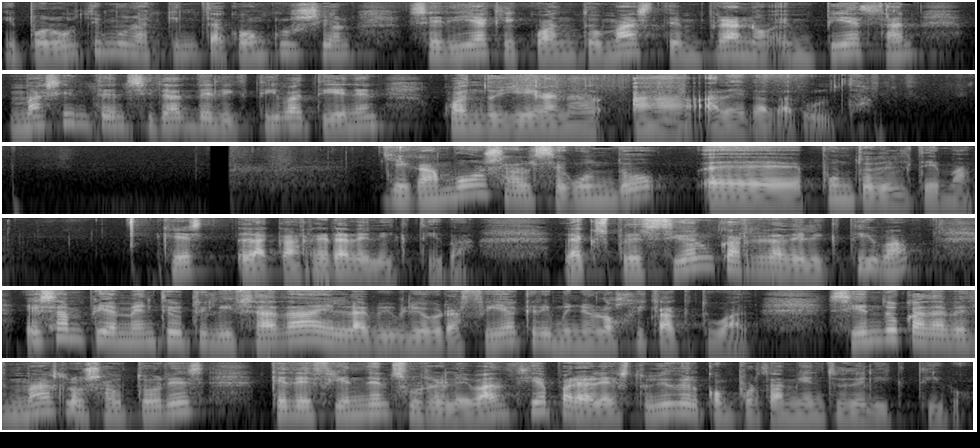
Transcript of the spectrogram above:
Y por último, una quinta conclusión sería que cuanto más temprano empiezan, más intensidad delictiva tienen cuando llegan a, la edad adulta. Llegamos al segundo eh, punto del tema que es la carrera delictiva. La expresión carrera delictiva es ampliamente utilizada en la bibliografía criminológica actual, siendo cada vez más los autores que defienden su relevancia para el estudio del comportamiento delictivo.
